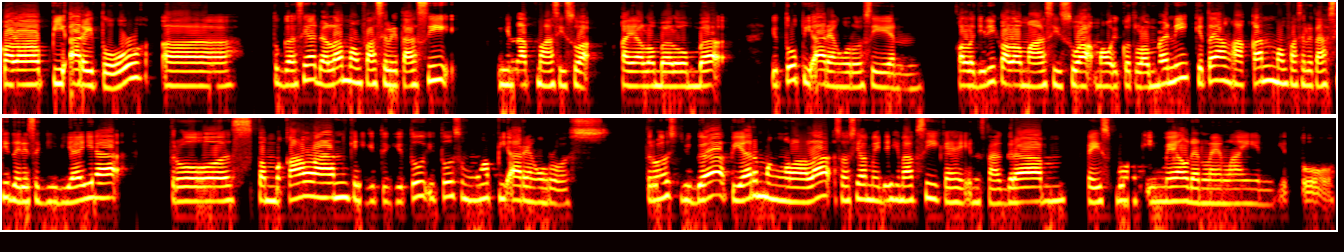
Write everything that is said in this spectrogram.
Kalau PR itu uh, tugasnya adalah memfasilitasi minat mahasiswa kayak lomba-lomba itu PR yang ngurusin. Kalau jadi kalau mahasiswa mau ikut lomba nih, kita yang akan memfasilitasi dari segi biaya, terus pembekalan kayak gitu-gitu itu semua PR yang urus. Terus juga biar mengelola sosial media Himapsi kayak Instagram, Facebook, email, dan lain-lain gitu.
